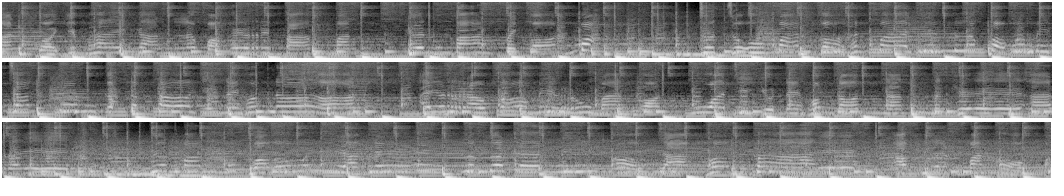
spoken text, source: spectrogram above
มันก็ยิ้มให้กัน แล้วบอกให้รีบตามมันขึ้นบ้านไปก่อนมาจู่ๆมันก็หันมายิ้มแล้วบอกว่ามีจักเข้มกับตักเตอร์อยู่ในห้องนอนไอเราก็ไม่รู้มาก่อน ว่าที่อยู่ในห้องนอนนั้นมันคืออะไร เพื่อนมันก็บอกเอาไว้อย่างนี้แล้วก็เดินหนีออกจากห้องไปอะเพื่อนมันออกไป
